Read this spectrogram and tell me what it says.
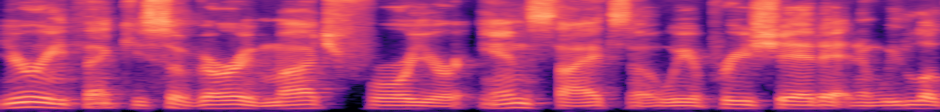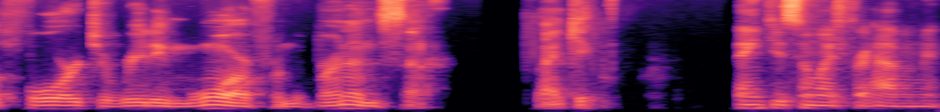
Yuri, thank you so very much for your insights. So we appreciate it and we look forward to reading more from the Brennan Center. Thank you. Thank you so much for having me.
